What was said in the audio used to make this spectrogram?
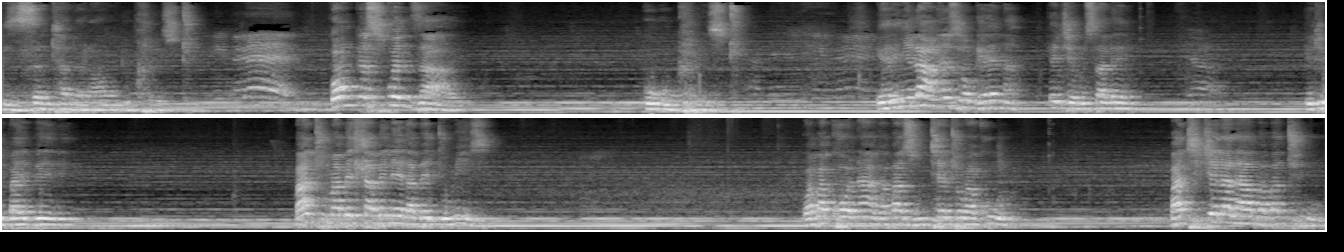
is centered around uKristu Amen. konke sikwenzayo kuKristu ngelinye ilanga ezongena eJerusalem Yeah. lithi iBhayibheli bathi uma behlabelela bedumisa kwaba khona ke abazi umthetho kakhulu bathi tshela laba bathu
